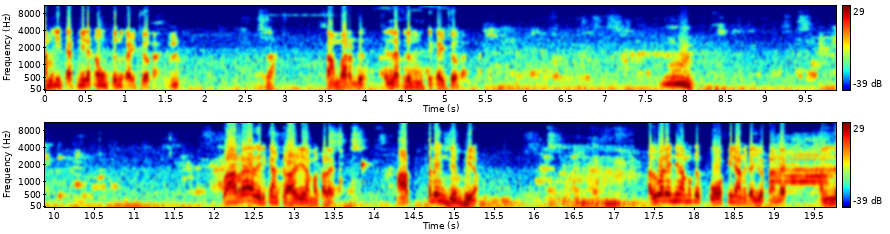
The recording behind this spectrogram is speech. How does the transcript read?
നമുക്ക് ഈ ചട്നിയിലൊക്കെ മുക്കി ഒന്ന് കഴിച്ചു നോക്കാം. സാമ്പാറുണ്ട്. എല്ലാത്തിലും ഒന്ന് മുക്കി കഴിച്ചു നോക്കാം. പറയാതിരിക്കാൻ കഴിയില്ല മക്കളെ. അത്രയും ഗംഭീരം. അതുപോലെ ഇനി നമുക്ക് കോഫിയിലാണ് കൈ വെക്കാനുള്ളത് നല്ല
